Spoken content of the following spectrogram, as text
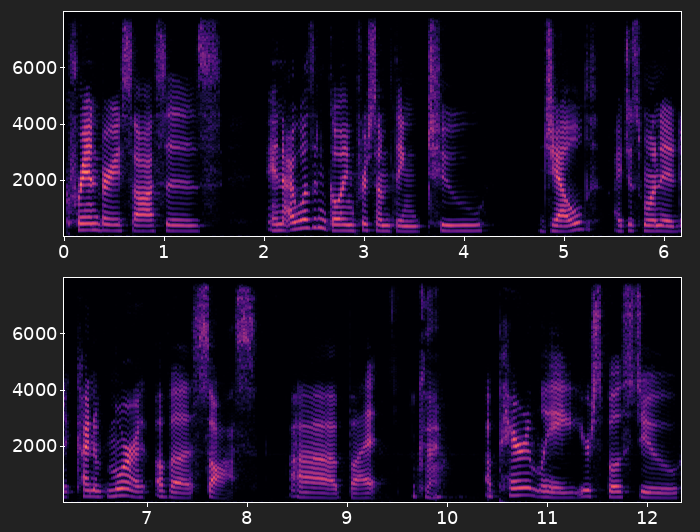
cranberry sauces, and I wasn't going for something too gelled. I just wanted kind of more of a sauce. Uh, but okay. apparently you're supposed to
